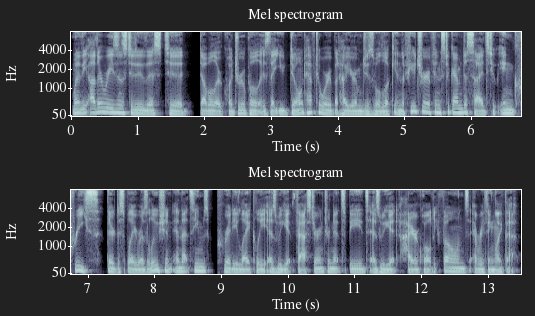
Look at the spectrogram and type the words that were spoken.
One of the other reasons to do this to double or quadruple is that you don't have to worry about how your images will look in the future if Instagram decides to increase their display resolution. And that seems pretty likely as we get faster internet speeds, as we get higher quality phones, everything like that.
